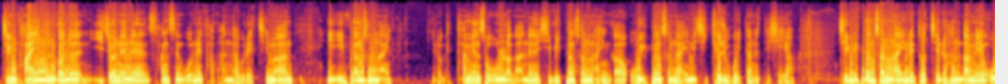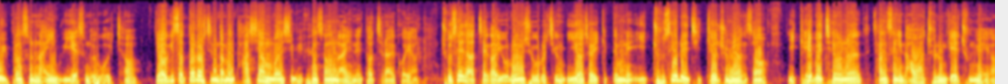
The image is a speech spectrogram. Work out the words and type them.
지금 다행인 거는 이전에는 상승분을 다 반납을 했지만 이 이평선 라인 이렇게 타면서 올라가는 12평선 라인과 5이평선 라인을 지켜주고 있다는 뜻이에요. 12평선 라인을 터치를 한 다음에 5이평선 라인 위에서 놀고 있죠. 여기서 떨어진다면 다시 한번 12평선 라인을 터치를 할 거예요. 추세 자체가 이런 식으로 지금 이어져 있기 때문에 이 추세를 지켜주면서 이 갭을 채우는 상승이 나와주는 게 중요해요.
